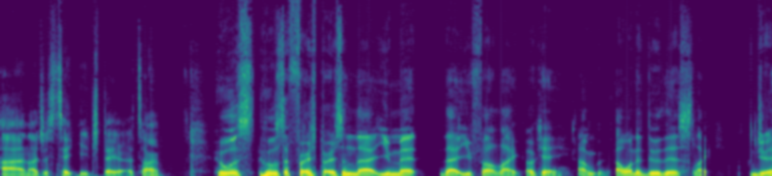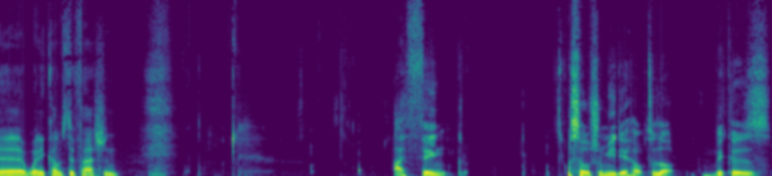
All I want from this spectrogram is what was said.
and I just take each day at a time. Who was who was the first person that you met that you felt like okay, I'm I want to do this like uh, when it comes to fashion? I think social media helped a lot because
